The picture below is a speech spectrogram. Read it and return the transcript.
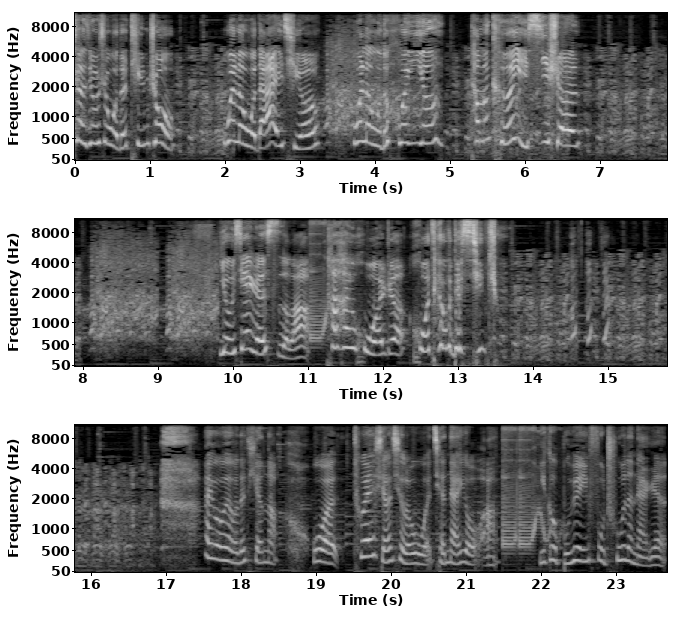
这就是我的听众。为了我的爱情，为了我的婚姻，他们可以牺牲。有些人死了，他还活着，活在我的心中。哎呦喂，我的天哪！我突然想起了我前男友啊，一个不愿意付出的男人。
